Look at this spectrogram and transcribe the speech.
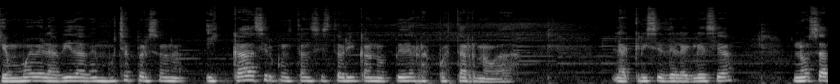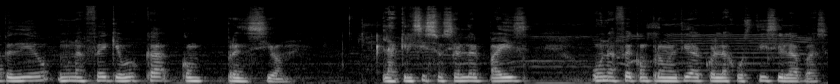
que mueve la vida de muchas personas y cada circunstancia histórica nos pide respuesta renovada. La crisis de la iglesia nos ha pedido una fe que busca comprensión. La crisis social del país, una fe comprometida con la justicia y la paz.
